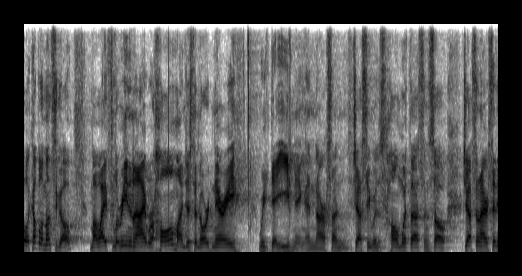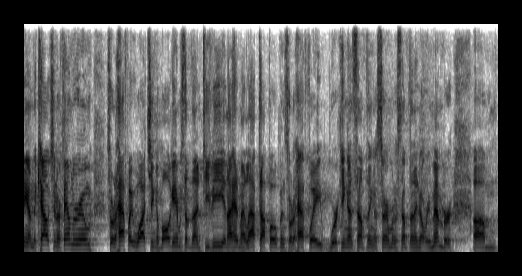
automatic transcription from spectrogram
Well, a couple of months ago, my wife Lorene and I were home on just an ordinary weekday evening, and our son Jesse was home with us. And so Jess and I are sitting on the couch in our family room, sort of halfway watching a ball game or something on TV, and I had my laptop open, sort of halfway working on something, a sermon or something I don't remember. Um,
